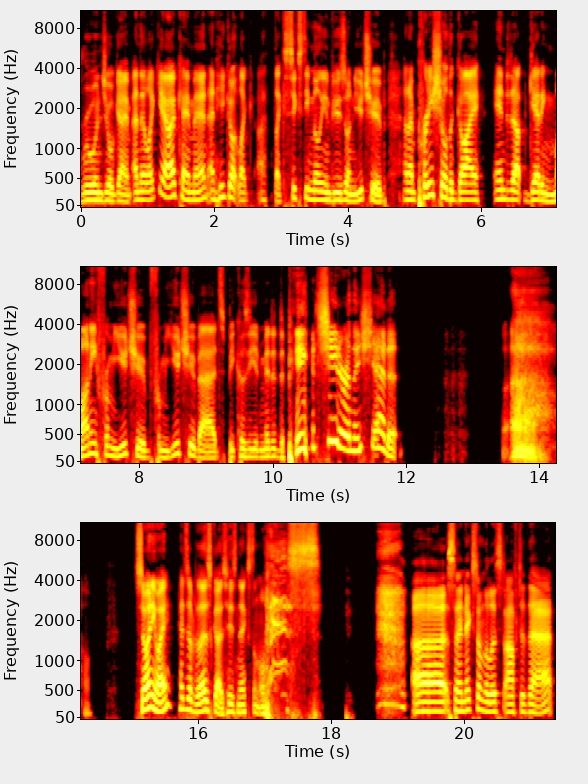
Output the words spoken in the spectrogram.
ruined your game. And they're like, yeah, okay, man. And he got like uh, like 60 million views on YouTube, and I'm pretty sure the guy ended up getting money from YouTube from YouTube ads because he admitted to being a cheater, and they shared it. so anyway, heads up to those guys. Who's next on the list? Uh, so next on the list after that,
